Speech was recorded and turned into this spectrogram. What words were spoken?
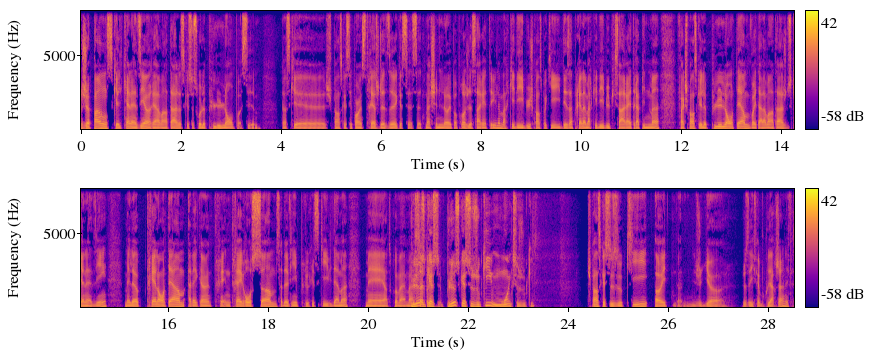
je pense que le Canadien aurait avantage à ce que ce soit le plus long possible. Parce que je pense que c'est pas un stretch de dire que ce- cette machine-là est pas proche de s'arrêter. Marquer des buts, je pense pas qu'ils désapprennent à marquer des buts puis que ça arrête rapidement. Fait que je pense que le plus long terme va être à l'avantage du Canadien. Mais là, très long terme, avec un une très grosse somme, ça devient plus risqué, évidemment. Mais en tout cas, ma, ma Plus seule que, plus que Suzuki, moins que Suzuki? je pense que Suzuki a été, il a, je veux dire, il fait beaucoup d'argent, il fait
